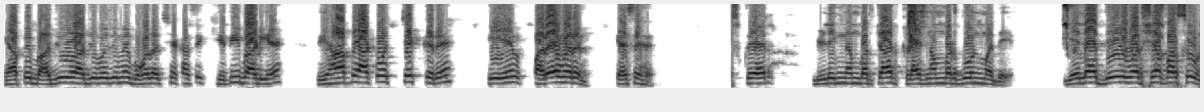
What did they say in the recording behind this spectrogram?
यहाँ पे बाजू आजू बाजू में बहुत अच्छी खासी खेती बाड़ी है। तो यहाँ पे आके वो चेक करें कि ये पर्यावरण कैसे है। स्क्वेअर बिल्डिंग नंबर चार फ्लॅट नंबर दोन मध्ये. गेल्या दीड वर्षापासून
